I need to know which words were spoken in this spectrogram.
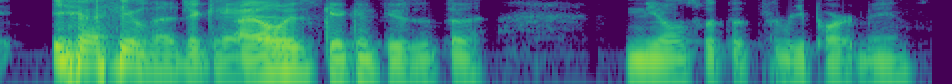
Yeah, Neil Patrick Harris. i always get confused with the neils with the three part names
